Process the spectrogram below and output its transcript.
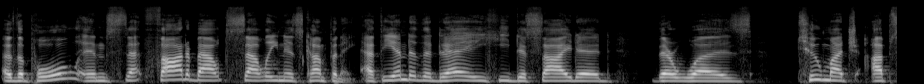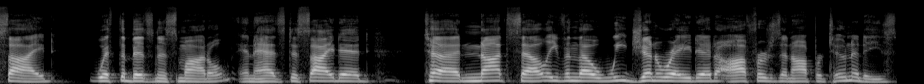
of the pool and set, thought about selling his company. At the end of the day, he decided there was too much upside with the business model and has decided to not sell, even though we generated offers and opportunities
